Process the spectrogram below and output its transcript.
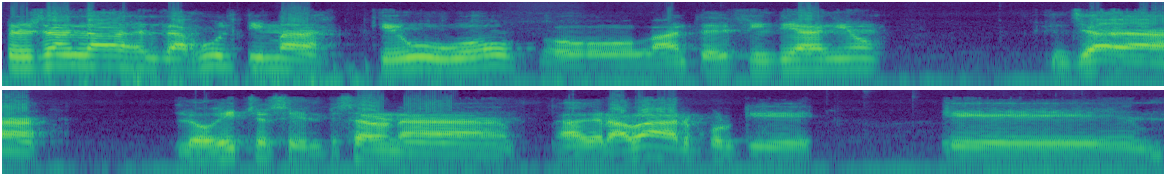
Pero ya en las últimas que hubo, o antes del fin de año, ya los hechos se empezaron a, agravar porque eh,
